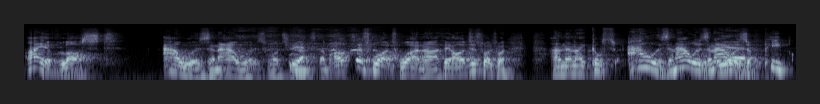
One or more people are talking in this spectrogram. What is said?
I have lost hours and hours watching that stuff. I'll just watch one, I think I'll just watch one, and then I go through hours and hours and hours Yeah. of people,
